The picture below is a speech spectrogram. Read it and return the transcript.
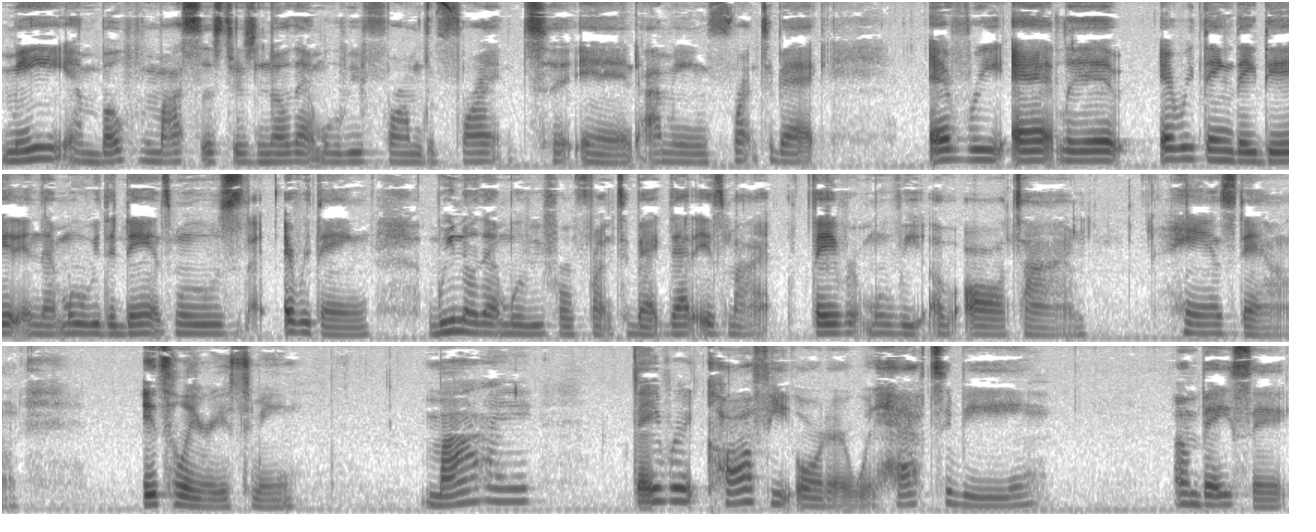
Me and both of my sisters know that movie from the front to end. I mean, front to back. Every ad lib, everything they did in that movie, the dance moves, everything. We know that movie from front to back. That is my favorite movie of all time, hands down. It's hilarious to me. My favorite coffee order would have to be um basic.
